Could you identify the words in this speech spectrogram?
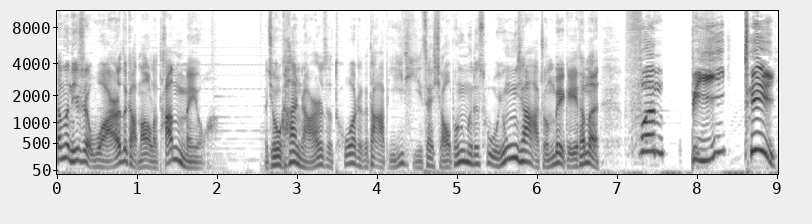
但问题是我儿子感冒了，他们没有啊。就看着儿子拖着个大鼻涕，在小朋友们的簇拥下，准备给他们分鼻涕。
